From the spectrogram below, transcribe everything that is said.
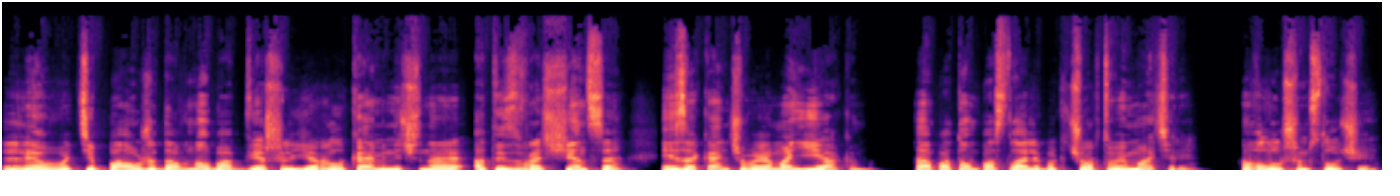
левого типа уже давно бы обвешали ярлыками, начиная от извращенца и заканчивая маньяком, а потом послали бы к чертовой матери. В лучшем случае.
